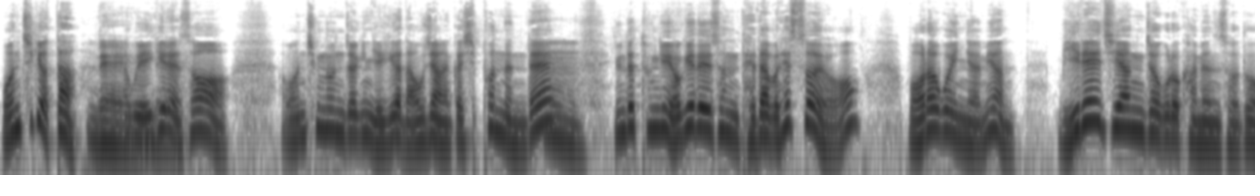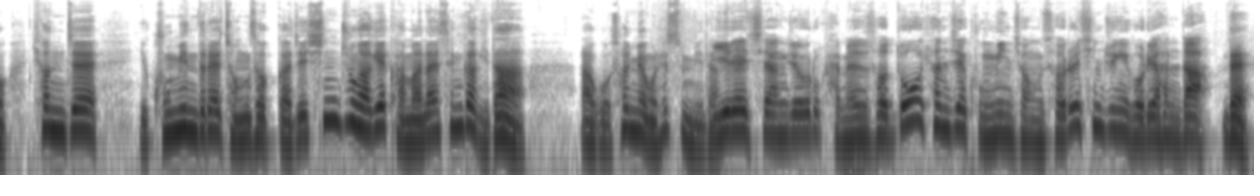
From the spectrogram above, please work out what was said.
원칙이었다라고 네, 얘기를 네. 해서 원칙론적인 얘기가 나오지 않을까 싶었는데 음. 윤 대통령이 여기에 대해서는 대답을 했어요. 뭐라고 했냐면 미래지향적으로 가면서도 현재 국민들의 정서까지 신중하게 감안할 생각이다. 라고 설명을 했습니다. 미래지향적으로 가면서도 현재 국민 정서를 신중히 고려한다. 네.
